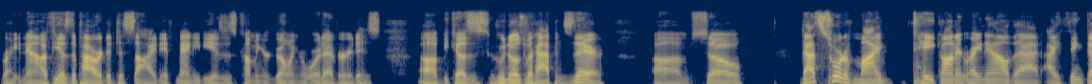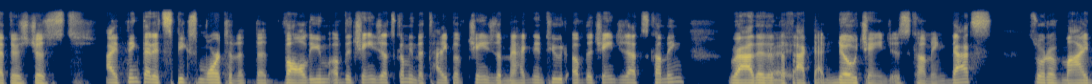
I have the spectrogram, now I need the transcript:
right now if he has the power to decide if Manny Diaz is coming or going or whatever it is, uh, because who knows what happens there. Um, so that's sort of my take on it right now. That I think that there's just, I think that it speaks more to the, the volume of the change that's coming, the type of change, the magnitude of the change that's coming, rather than right. the fact that no change is coming. That's sort of my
